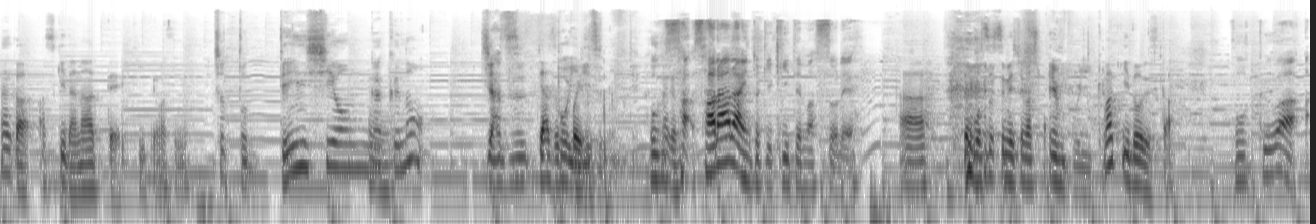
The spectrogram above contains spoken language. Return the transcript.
なんかあ好きだなって聞いてますね。ちょっと電子音楽のジャズジャズっぽいリズムみたいな。僕なんかさ、皿洗いの時聞いてます、それ。ああ、おすすめしました。テンポいいから。マッキーどうですか？僕は、あ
